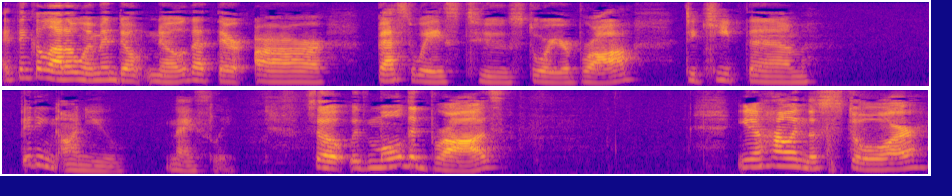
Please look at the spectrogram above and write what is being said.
I think a lot of women don't know that there are best ways to store your bra to keep them fitting on you nicely. So with molded bras, you know how in the store,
